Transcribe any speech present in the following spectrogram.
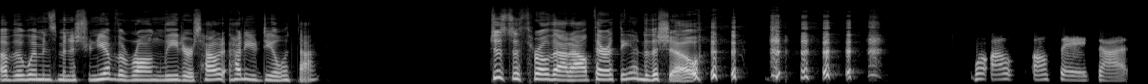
of the women's ministry, and you have the wrong leaders. How how do you deal with that? Just to throw that out there at the end of the show. Well, I'll I'll say that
